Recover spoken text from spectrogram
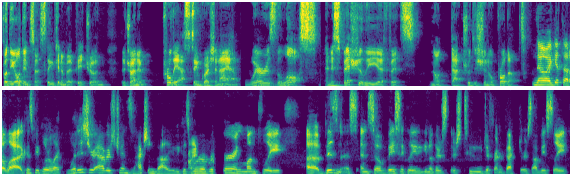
for the audience that's thinking about Patreon. They're trying to probably ask the same question I am: Where is the loss? And especially if it's not that traditional product. No, I get that a lot because people are like, "What is your average transaction value?" Because right. we're a recurring monthly uh, business, and so basically, you know, there's there's two different vectors. Obviously,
